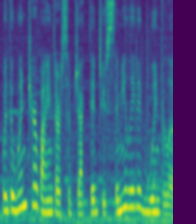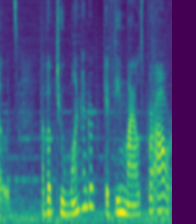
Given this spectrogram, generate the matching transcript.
where the wind turbines are subjected to simulated wind loads of up to 150 miles per hour.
